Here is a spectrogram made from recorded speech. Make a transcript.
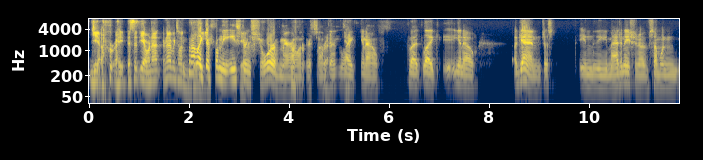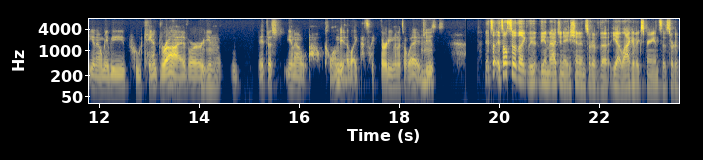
yeah right this is yeah we're not we're not even talking it's not like they're from the eastern shore of Maryland or Right, something. yeah. Like, you know, but like, you know, again, just in the imagination of someone, you know, maybe who can't drive or, you Mhm. know, it just, you know, oh, Columbia, like that's like 30 minutes away. Mhm. Jesus. It's it's also like the, the imagination and sort of the yeah lack of experience of sort of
